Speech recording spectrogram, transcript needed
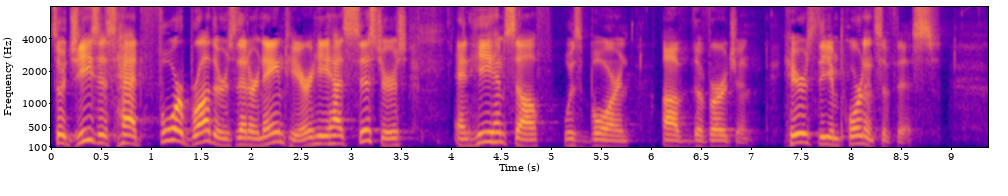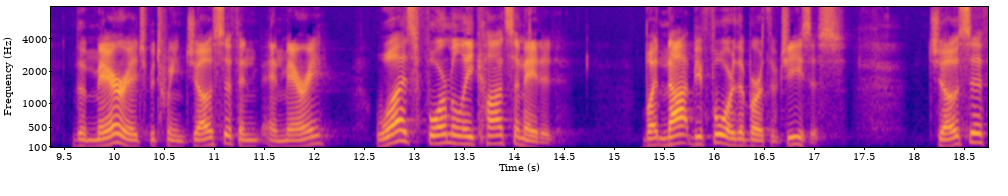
So Jesus had four brothers that are named here. He has sisters, and he himself was born of the virgin. Here's the importance of this the marriage between Joseph and, and Mary was formally consummated, but not before the birth of Jesus. Joseph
